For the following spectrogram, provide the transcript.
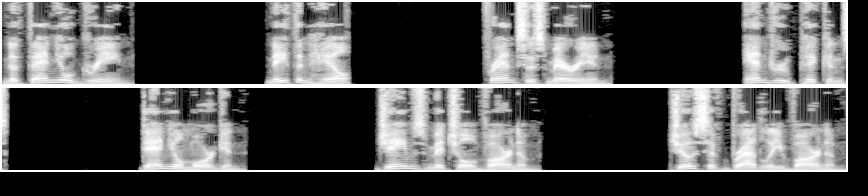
Nathaniel Greene Nathan Hale Francis Marion Andrew Pickens Daniel Morgan James Mitchell Varnum Joseph Bradley Varnum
